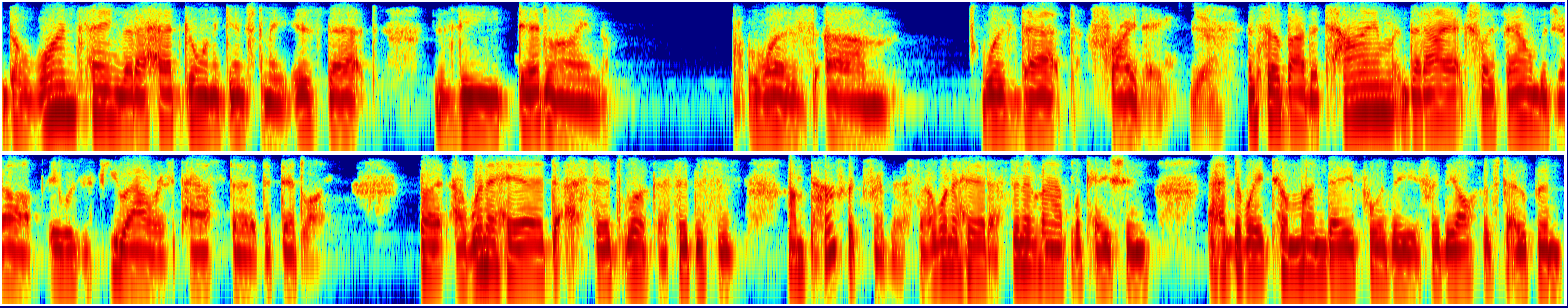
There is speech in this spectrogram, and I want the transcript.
the one thing that I had going against me is that the deadline was um, was that Friday. Yeah. And so by the time that I actually found the job, it was a few hours past the, the deadline. But I went ahead. I said, look, I said, this is, I'm perfect for this. I went ahead. I sent in my application. I had to wait till Monday for the, for the office to open.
